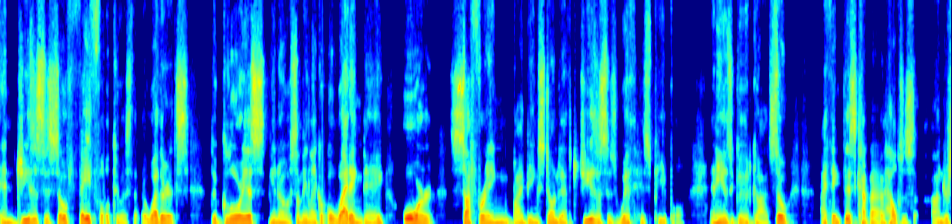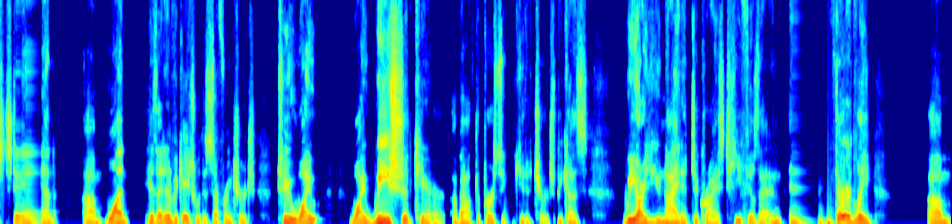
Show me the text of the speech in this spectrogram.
and Jesus is so faithful to us that whether it's the glorious, you know, something like a wedding day or suffering by being stoned to death, Jesus is with his people and he is a good God. So I think this kind of helps us understand um, one, his identification with the suffering church, two, why why we should care about the persecuted church because we are united to Christ. He feels that. And, and thirdly, um,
